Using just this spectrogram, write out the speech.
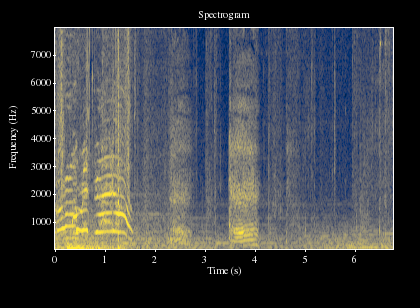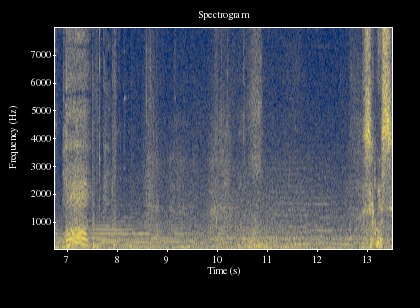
I'll rip your head off! Sickness.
